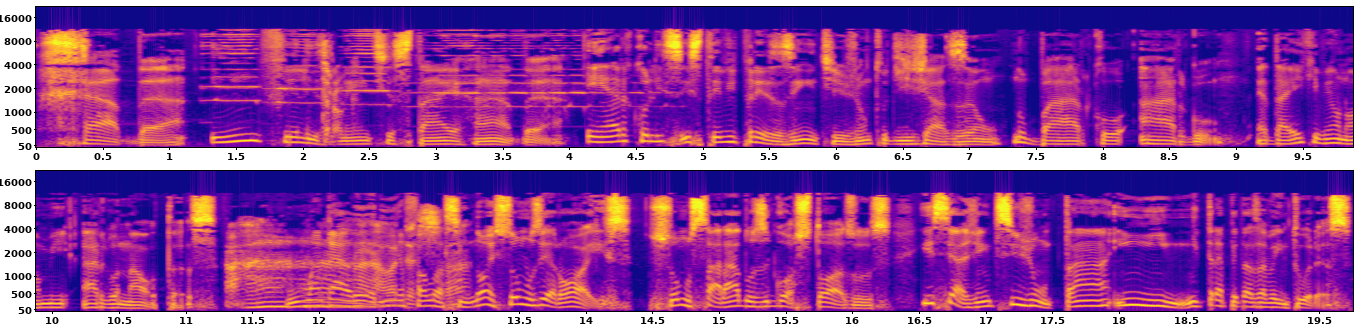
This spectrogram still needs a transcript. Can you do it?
Errada. Infelizmente está errada. Hércules esteve presente junto de Jazão no barco Argo. É daí que vem o nome Argonautas. Ah, Uma galerinha falou só. assim: Nós somos heróis, somos sarados e gostosos. E se a gente se juntar em intrépidas aventuras?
